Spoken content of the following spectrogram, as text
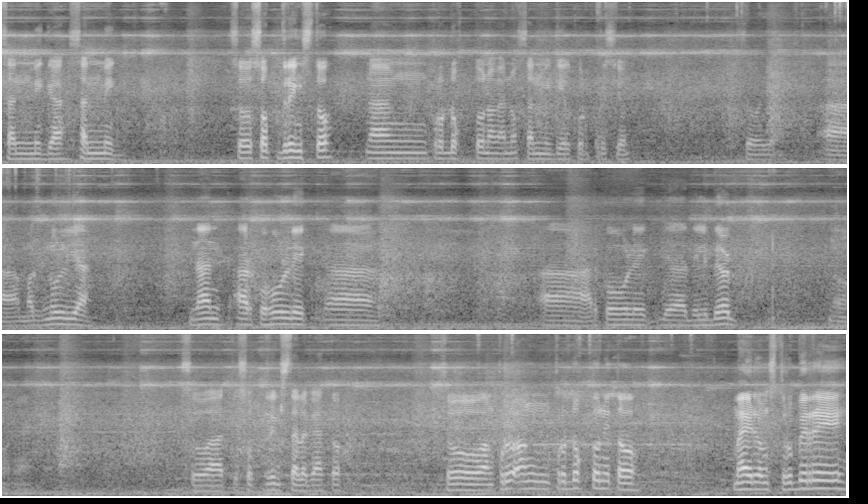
San Miga, San Mig. So soft drinks to ng produkto ng ano San Miguel Corporation. So yan. Ah, Magnolia non-alcoholic ah ah, alcoholic ah, delivered. No, yan. So at soft drinks talaga to. So ang pro ang produkto nito mayroong strawberry,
